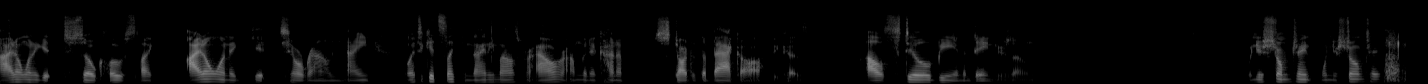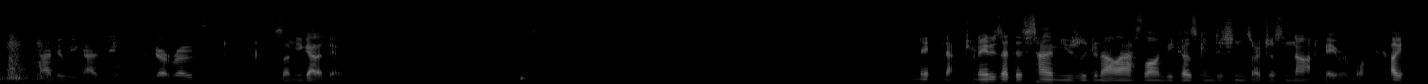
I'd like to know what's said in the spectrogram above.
I don't want to get so close. Like I don't want to get to around nine. Once it gets like the 90 miles per hour, I'm gonna kind of start at the back off because I'll still be in the danger zone when you're storm train when you're storm chasing, gotta do what you gotta do. Dirt roads, something you gotta do. Now, tornadoes at this time usually do not last long because conditions are just not favorable. Okay,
